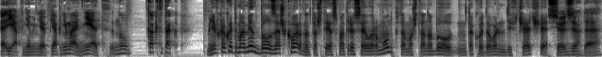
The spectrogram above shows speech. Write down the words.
Я, я, я понимаю, нет. Ну, как-то так... Мне в какой-то момент было зашкварно то, что я смотрю Sailor Moon, потому что оно было ну, такое довольно девчачье. Сёдзю, да.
